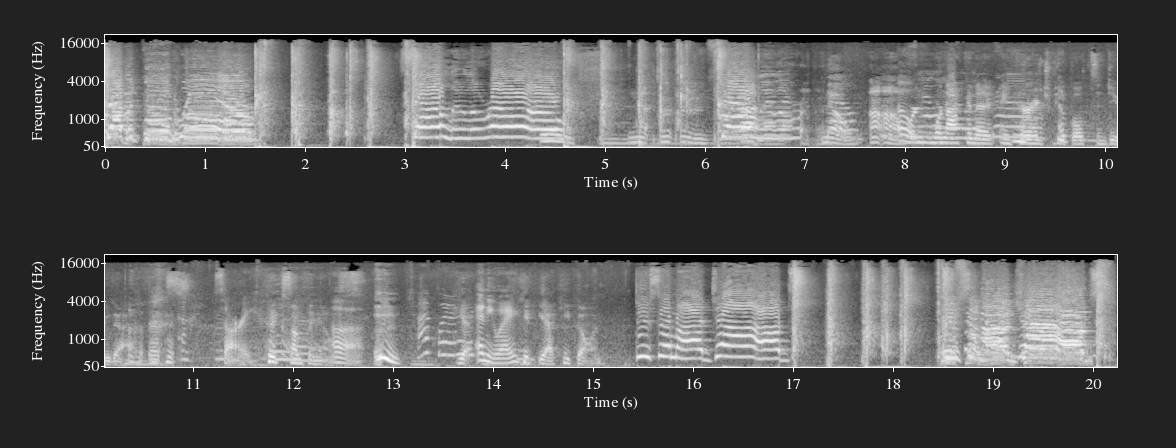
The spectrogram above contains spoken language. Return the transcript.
Shop at Goodwill. Sell LuLaRoe. Sell LuLaRoe. No, uh-uh. We're, we're not going to encourage people to do that. That's Sorry. pick something else. yeah. Anyway, Keep, yeah, keep going. Do some odd jobs. Do some odd jobs.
